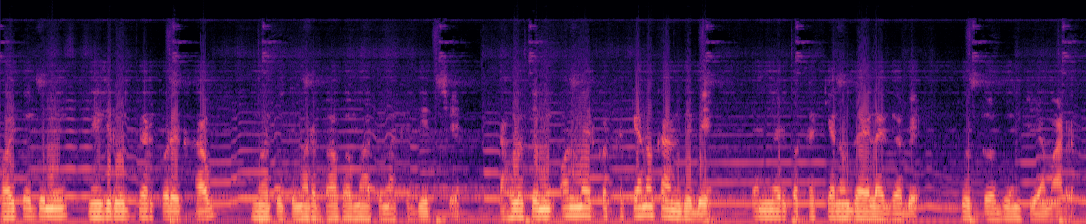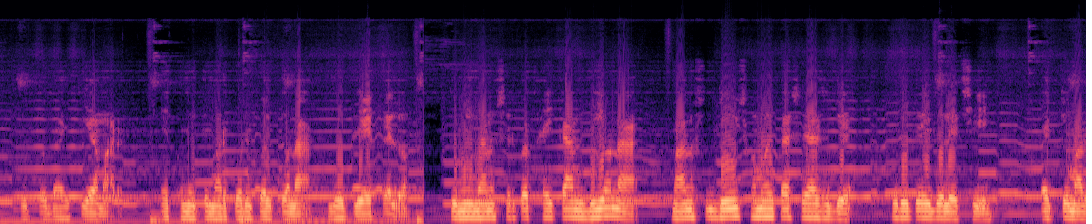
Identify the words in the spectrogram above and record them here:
হয়তো তুমি নিজের রোজগার করে খাও, নয়তো তোমার বাবা মা তোমাকে দিচ্ছে। তাহলে তুমি অন্যের কথা কেন কান দেবে? অন্যের কথা কেন গায়ে লাগাবে? ছোট্ট বোনটি আমার, ছোট্ট ভাইটি আমার। এখনই তোমার পরিকল্পনা বদলে ফেলো। তুমি মানুষের কথাই কান দিও না। মানুষ দুই সময় কাছে আসবে। শুরুতেই বলেছি তোমার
